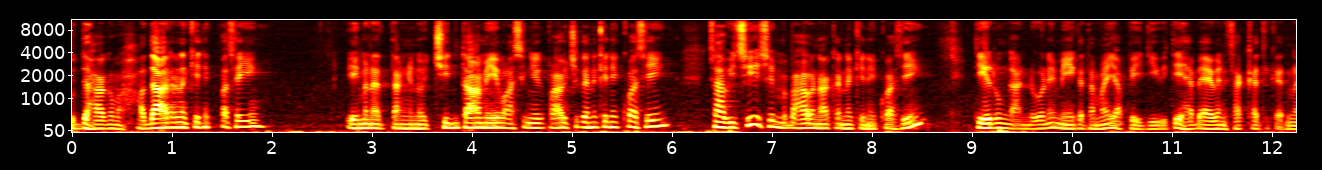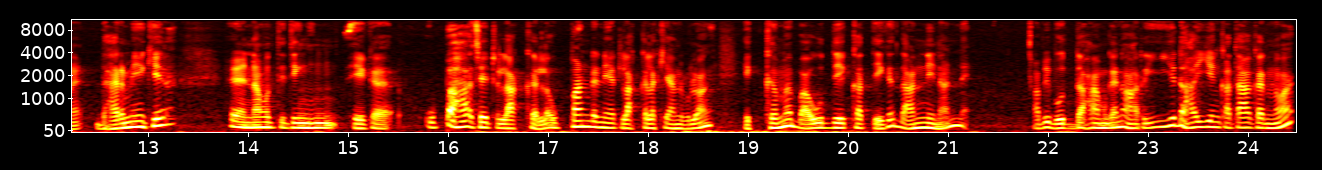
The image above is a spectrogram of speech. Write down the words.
බුද්ධ ආගම හදාරන කෙනෙක් වශයෙන් එහෙම නැත්නම් එන චින්තාමේ වශයෙන් එක පාවිච්චි කරන කෙනෙක් වශයෙන් සහ විශේෂයෙන්ම භාවනා කරන කෙනෙක් වශයෙන් තේරුම් ගන්න ඕනේ මේක තමයි අපේ ජීවිතේ හැබෑ වෙනසක් ඇති කරන ධර්මයේ කියලා. නමුත් ඉතින් ඒක උපහාසයට ලක් කරලා උපණ්ඩණයට ලක් කරලා කියන්න පුළුවන් එකම බෞද්ධයෙක්වත් ඒක දන්නේ නැහැ. අපි බුද්ධහම ගැන හරියට හයියෙන් කතා කරනවා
